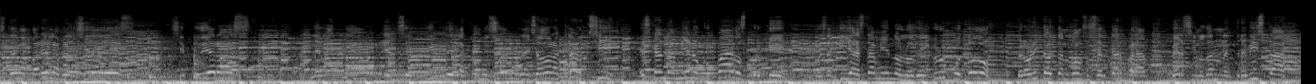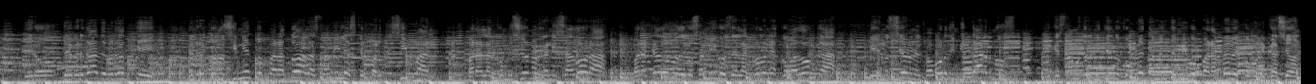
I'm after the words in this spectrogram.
Esteban Varela, felicidades. Si pudieras levantar el sentir de la comisión organizadora, claro que sí, es que andan bien ocupados porque pues aquí ya están viendo lo del grupo, todo, pero ahorita, ahorita nos vamos a acercar para ver si nos dan una entrevista, pero de verdad, de verdad que el reconocimiento para todas las familias que participan, para la comisión organizadora, para cada uno de los amigos de la colonia Covadonga que nos hicieron el favor de invitarnos y que estamos transmitiendo completamente en vivo para PB Comunicación.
